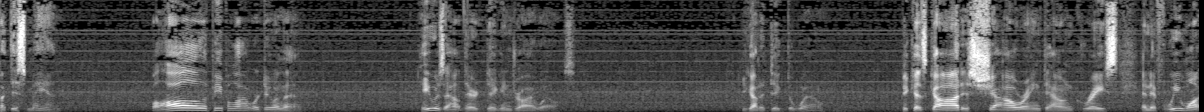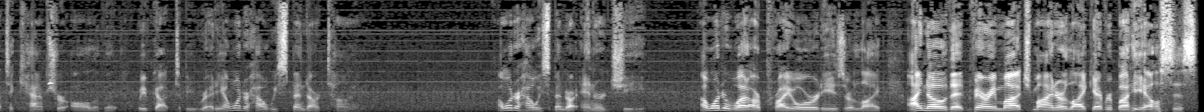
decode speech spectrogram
But this man, while all the people out were doing that, he was out there digging dry wells. You got to dig the well. Because God is showering down grace, and if we want to capture all of it, we've got to be ready. I wonder how we spend our time. I wonder how we spend our energy. I wonder what our priorities are like. I know that very much mine are like everybody else's.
